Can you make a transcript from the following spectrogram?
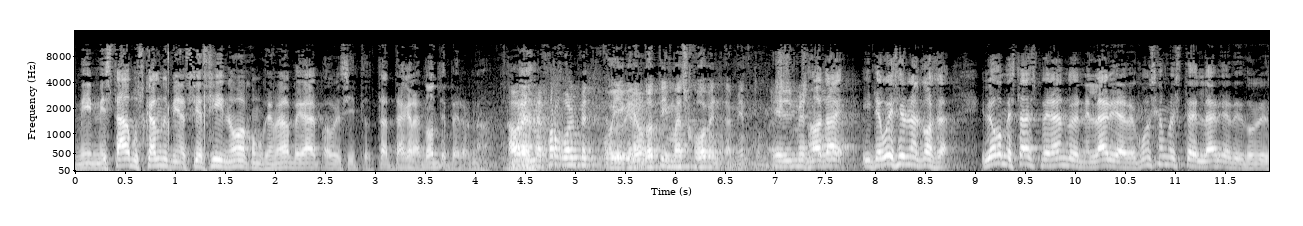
me, me estaba buscando y me hacía así, ¿no? Como que me va a pegar, pobrecito. Está, está grandote, pero no. Ahora, el mejor golpe. Oye, grandote y más joven también, Tomás. El No, mejor, está- y te voy a decir una cosa. Y luego me estaba esperando en el área de, ¿cómo se llama esta el área de donde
